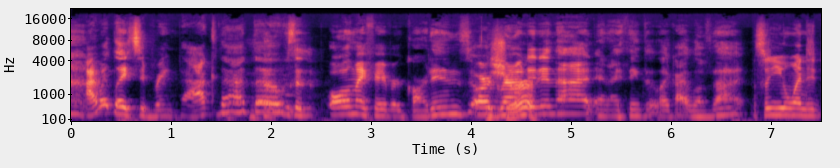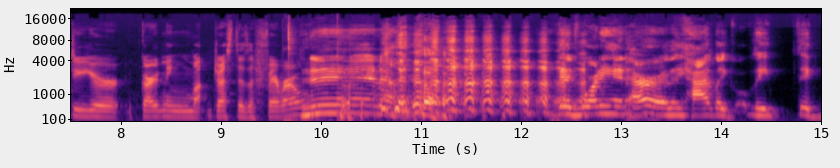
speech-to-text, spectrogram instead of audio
I would like to bring back that though, because all of my favorite gardens are Sure. grounded in that, and I think that like I love that. so you want to do your gardening dressed as a pharaoh? No, no, no, no, no. the Edwardian era, they had like they they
